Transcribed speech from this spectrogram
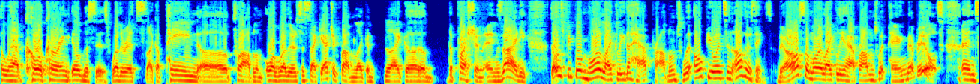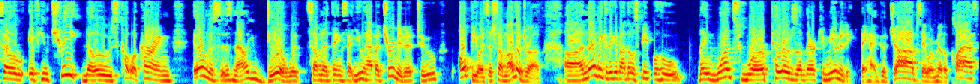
who have co-occurring illnesses, whether it's like a pain uh, problem or whether it's a psychiatric problem, like a like a depression, anxiety, those people are more likely to have problems with opioids and other things. They are also more likely to have problems with paying their bills. And so if you treat those co-occurring illnesses, now you deal with some of the things that you have attributed to opioids or some other drug. Uh, and then we can think about those people who they once were pillars of their community. They had good jobs, they were middle class,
